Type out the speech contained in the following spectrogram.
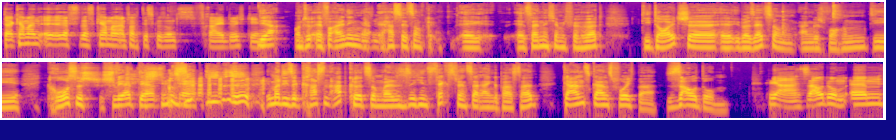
da kann man, äh, das, das kann man einfach diskussionsfrei durchgehen. Ja, und äh, vor allen Dingen also, hast du jetzt noch, äh, es sei denn, ich habe mich verhört, die deutsche äh, Übersetzung angesprochen, die große Schwert der ja. immer diese krassen Abkürzungen, weil es nicht ins Textfenster reingepasst hat. Ganz, ganz furchtbar. Saudumm. Ja, saudumm. Ähm,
